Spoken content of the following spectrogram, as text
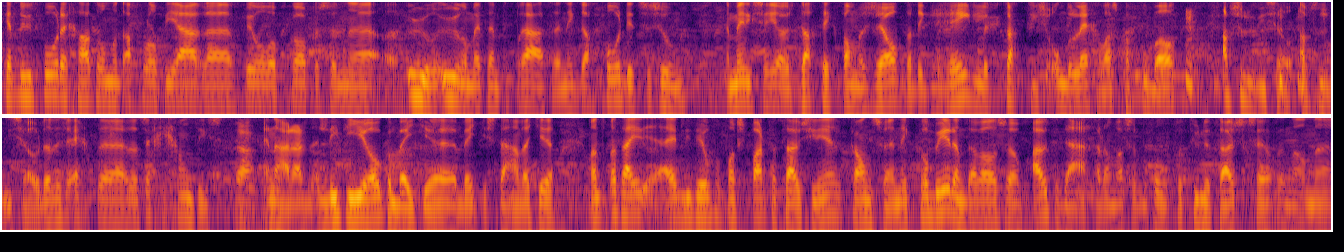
Ik heb nu het voorrecht gehad om het afgelopen jaar eh, veel op Corpus een eh, uren, uren met hem te praten. En ik dacht voor dit seizoen, en meen ik serieus, dacht ik van mezelf dat ik redelijk tactisch onderleggen was qua voetbal. Absoluut niet zo, absoluut niet zo. Dat is echt, eh, dat is echt gigantisch. En nou, dat liet hij hier ook een beetje, een beetje staan. Dat je, want want hij, hij liet heel veel van Sparta thuis zien, hè, kansen. En ik probeerde hem daar wel eens op uit te dagen. Dan was het bijvoorbeeld Fortuna thuis gezet en dan... eh,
